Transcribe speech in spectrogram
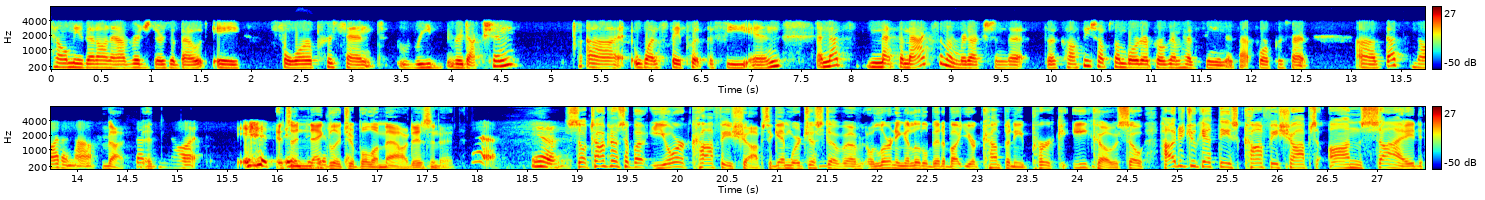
tell me that on average there's about a 4% re- reduction uh, once they put the fee in. And that's met the maximum reduction that the coffee shops on board our program have seen is that 4%. Uh, that's not enough. No, that's it, not. It's, it's a negligible amount, isn't it? Yeah. Yeah. So, talk to us about your coffee shops. Again, we're just uh, uh, learning a little bit about your company, Perk Eco. So, how did you get these coffee shops on side,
